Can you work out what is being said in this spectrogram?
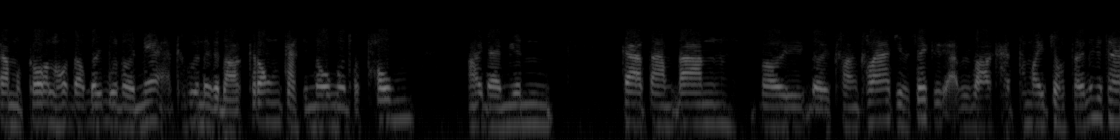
កម្មកររហូតដល់3 400នាក់ធ្វើនៅកណ្ដាលក្រុងកាស៊ីណូមួយធំហើយដែលមានការតាមដាន ដោយដោយខ្លាំងក្លាជាពិសេសគឺអភិបាលខេត្តថ្មីចុះទៅនេះគឺថា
